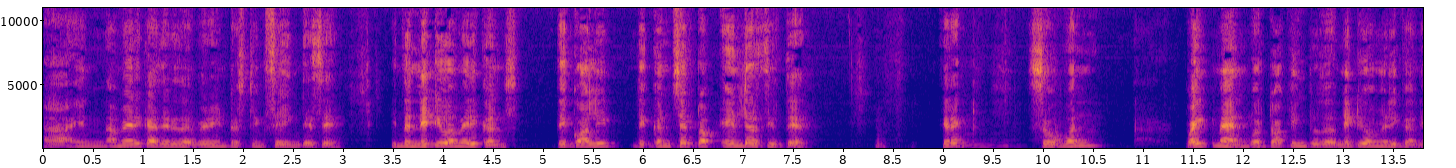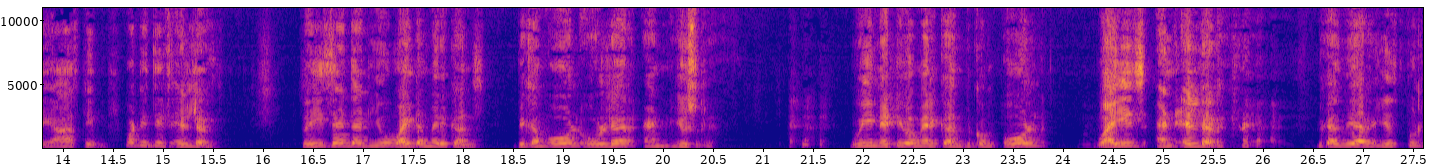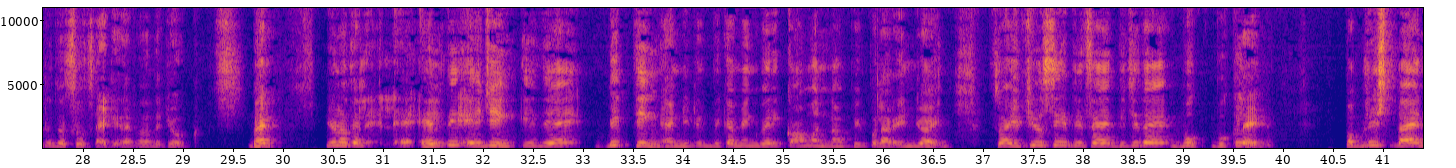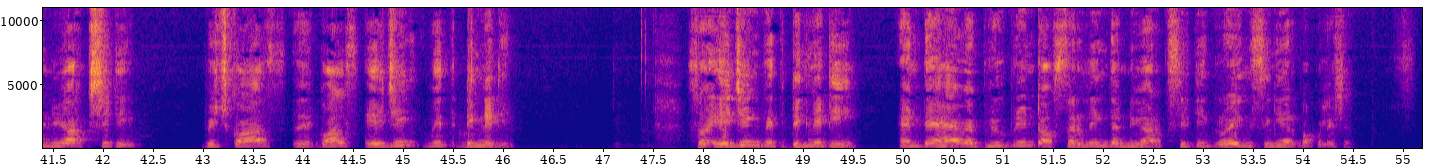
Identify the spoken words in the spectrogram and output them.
uh, in America, there is a very interesting saying they say. In the Native Americans, they call it the concept of elders is there. Correct? Mm. So one white man was talking to the Native American. He asked him, What is this elders? So he said that you white Americans become old, older, and useless. we Native Americans become old, wise, and elder because we are useful to the society. That was the joke. But you know, the healthy aging is a big thing and it is becoming very common now. People are enjoying. So if you see this, uh, this is a book booklet published by New York City, which calls, uh, calls Aging with Dignity. So aging with dignity and they have a blueprint of serving the New York City growing senior population.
